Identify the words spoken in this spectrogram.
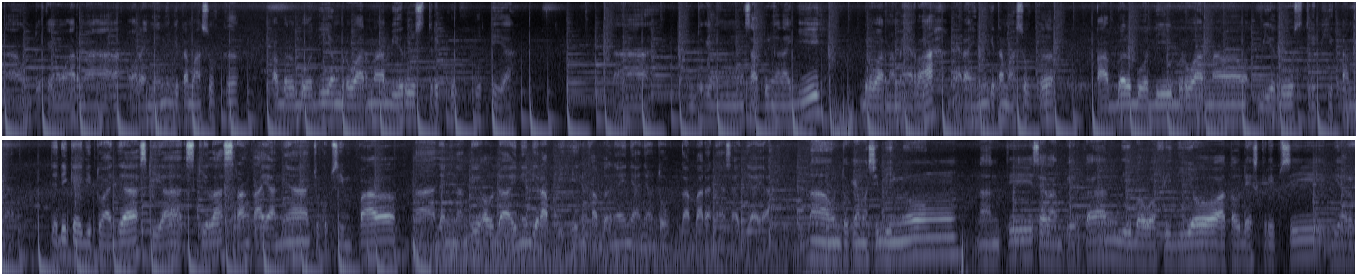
Nah untuk yang warna oranye ini kita masuk ke kabel body yang berwarna biru strip putih ya. Nah untuk yang satunya lagi berwarna merah. Merah ini kita masuk ke kabel body berwarna biru strip hitam ya jadi kayak gitu aja sekilas sekilas rangkaiannya cukup simpel. Nah jadi nanti kalau udah ini dirapihin kabelnya ini hanya untuk gambarannya saja ya. Nah untuk yang masih bingung nanti saya lampirkan di bawah video atau deskripsi biar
